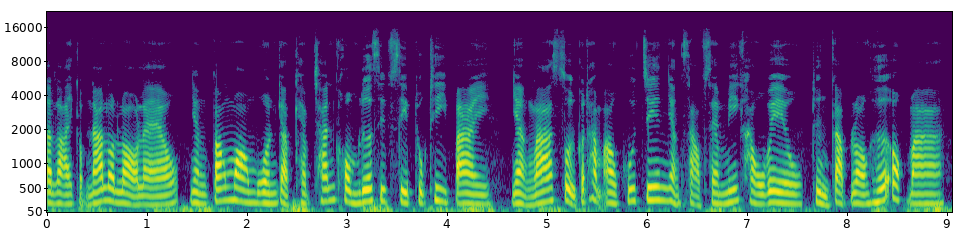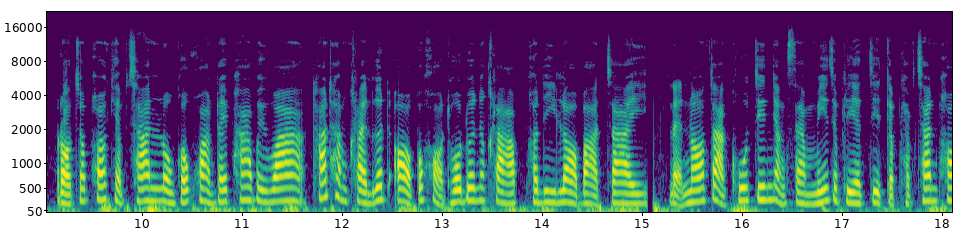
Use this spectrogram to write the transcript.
ละลายกับหน้าหล่อๆแล้ว ยังต้องมองบนกับแคปชั่นคมเลือดซิบๆทุกทีไป อย่างล่าสุดก็ทำเอาคู่จิ้นอย่างสาวแซมมี่คาเวล ถึงกับร้องเฮ้อออกมาเราเจ้าพ่อแคปชั่นลงข้อความได้ภาพไว้ว่า ถ้าทำใครเลือดออกก็ขอโทษด้วยนะครับ พอดีหล่อบาดใจและนอกจากคู่จิ้นอย่างแซมมี่จะเพลียจิตกับแคปชั่นพ่อ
